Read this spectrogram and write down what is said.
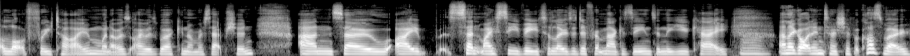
a lot of free time when I was I was working on reception, and so I sent my CV to loads of different magazines in the UK, and I got an internship at Cosmo.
